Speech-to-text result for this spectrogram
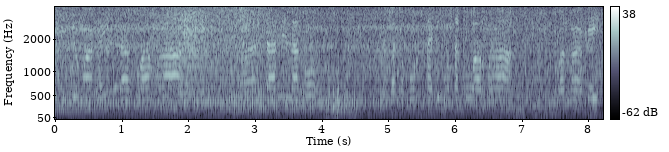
video mga guys sa ako ang mga mga channel ako. Nakasuporta din mo sa ako ang mga kuwan, mga guys.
